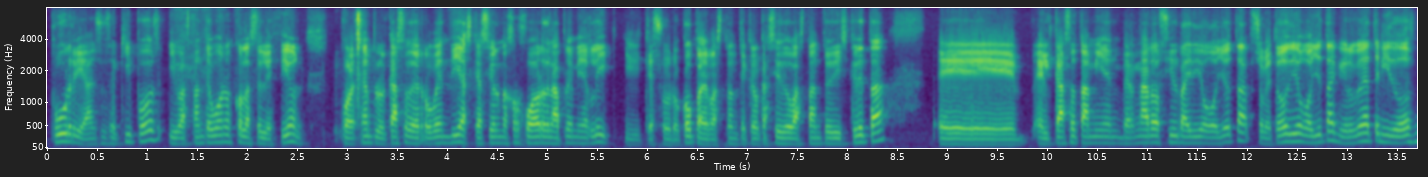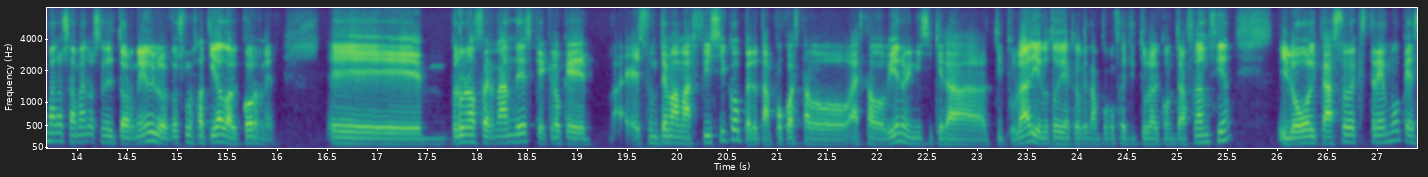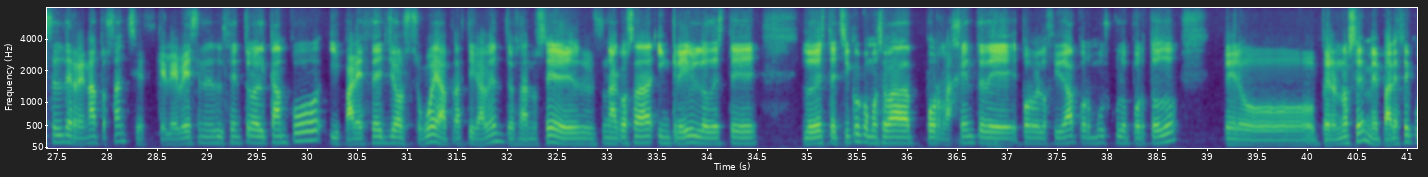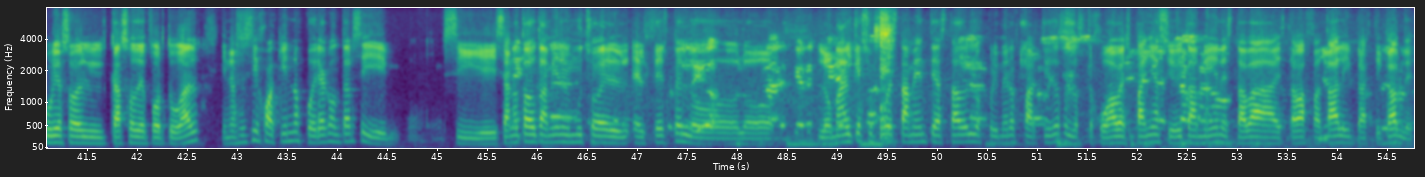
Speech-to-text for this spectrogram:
purria en sus equipos y bastante buenos con la selección. Por ejemplo, el caso de Rubén Díaz, que ha sido el mejor jugador de la Premier League y que su Eurocopa es bastante, creo que ha sido bastante discreta. Eh, el caso también Bernardo Silva y Diego Goyota, sobre todo Diego Goyota, que creo que ha tenido dos manos a manos en el torneo y los dos los ha tirado al córner. Eh, Bruno Fernández, que creo que es un tema más físico, pero tampoco ha estado, ha estado bien, hoy ni siquiera titular, y el otro día creo que tampoco fue titular contra Francia. Y luego el caso extremo, que es el de Renato Sánchez, que le ves en el centro del campo y parece George Weah prácticamente. O sea, no sé, es una cosa increíble lo de este, lo de este chico, cómo se va por la gente, de, por velocidad, por músculo, por todo. Pero, pero no sé, me parece curioso el caso de Portugal y no sé si Joaquín nos podría contar si, si se ha notado también mucho el, el césped, lo, lo, lo, mal que supuestamente ha estado en los primeros partidos en los que jugaba España, si hoy también estaba, estaba fatal e impracticable.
